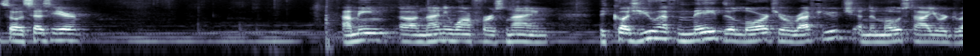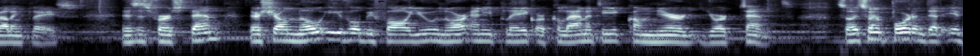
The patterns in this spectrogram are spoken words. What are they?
So it says here, I mean, uh, 91, verse 9, because you have made the Lord your refuge and the Most High your dwelling place. This is verse 10. There shall no evil befall you, nor any plague or calamity come near your tent. So it's so important that if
